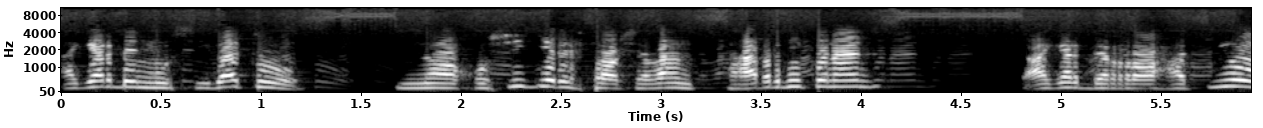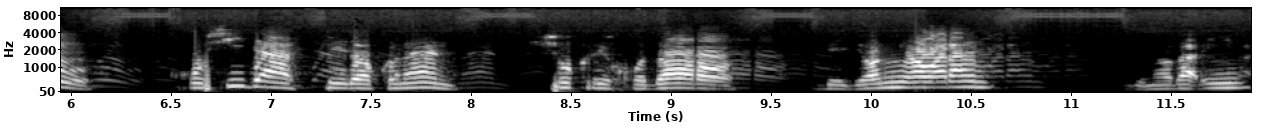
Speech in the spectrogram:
اگر به مصیبت و ناخوشی گرفتار شوند صبر می‌کنند و اگر به راحتی و خوشی دست پیدا کنند شکر خدا را به جا می آورند بنابراین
